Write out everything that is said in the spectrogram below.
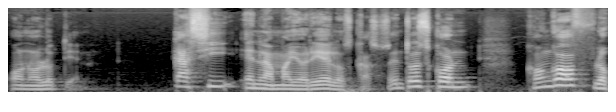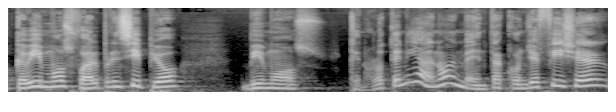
o no lo tienen. Casi en la mayoría de los casos. Entonces, con, con Goff, lo que vimos fue al principio, vimos que no lo tenía, ¿no? Entra con Jeff Fisher,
